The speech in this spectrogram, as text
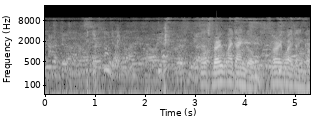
You can't do it. That's very wide angle. Very wide angle.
